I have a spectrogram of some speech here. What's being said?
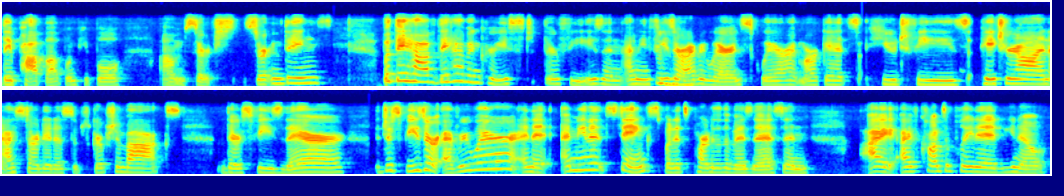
they pop up when people um, search certain things but they have they have increased their fees and i mean fees mm-hmm. are everywhere in square at markets huge fees. Patreon i started a subscription box. There's fees there. Just fees are everywhere and it i mean it stinks but it's part of the business. And i i've contemplated you know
